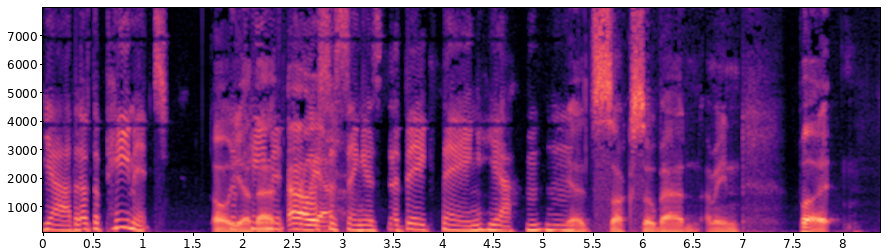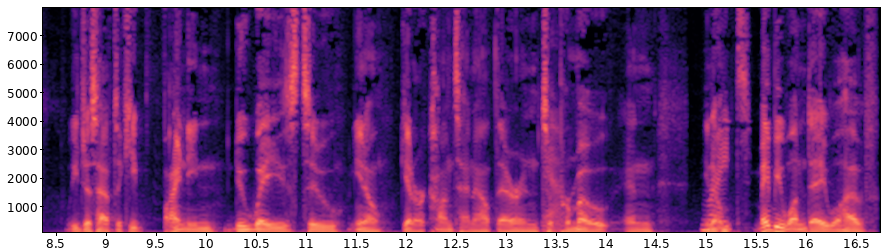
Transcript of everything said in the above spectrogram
yeah, the the payment. Oh The yeah, payment that Oh, yeah. processing is the big thing. Yeah. hmm yeah, it sucks so bad. I mean, but we just have to keep finding new ways to, you know, get our content out there and to Yeah. promote and you know, maybe one day we'll have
